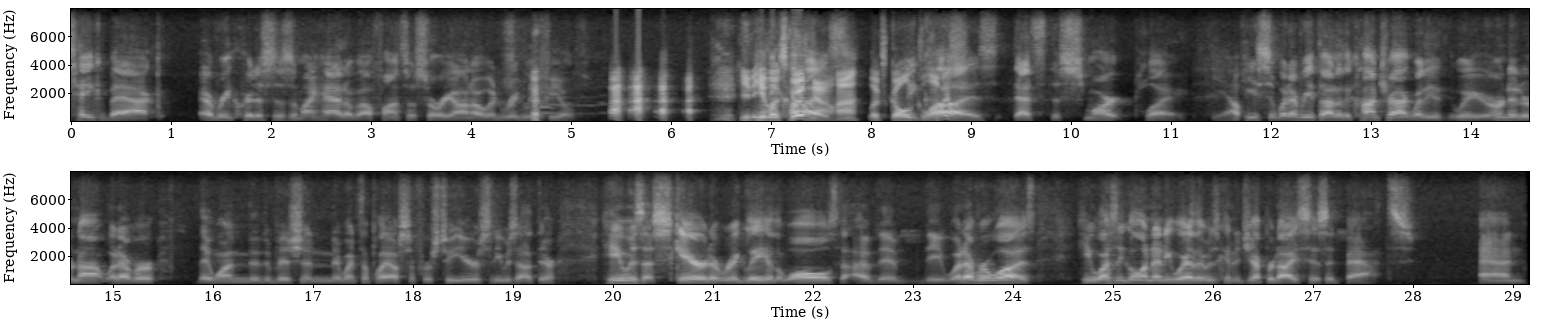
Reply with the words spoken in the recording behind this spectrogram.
take back every criticism I had of Alfonso Soriano and Wrigley Field. He, he looks good now, huh? Looks gold glovish. Because that's the smart play. Yep. He said whatever you thought of the contract, whether you, whether you earned it or not, whatever. They won the division. They went to the playoffs the first two years that he was out there. He was a scared of Wrigley, of the walls, the, of the the whatever it was. He wasn't going anywhere that was going to jeopardize his at bats, and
